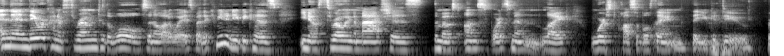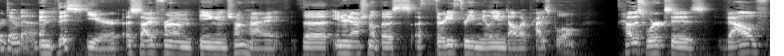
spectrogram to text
and then they were kind of thrown to the wolves in a lot of ways by the community because you know throwing a match is the most unsportsmanlike worst possible thing that you could do for Dota. And this year, aside from being in Shanghai, the international boasts a $33 million prize pool. How this works is Valve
